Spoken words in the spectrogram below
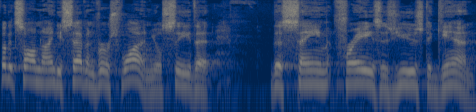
Look at Psalm 97, verse 1. You'll see that the same phrase is used again.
